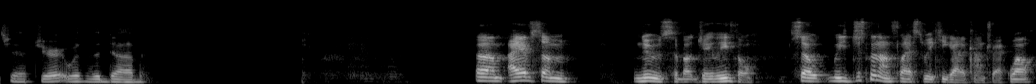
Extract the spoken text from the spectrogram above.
Jeff Jarrett with the dub. Um, I have some news about Jay Lethal. So we just announced last week he got a contract. Well,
